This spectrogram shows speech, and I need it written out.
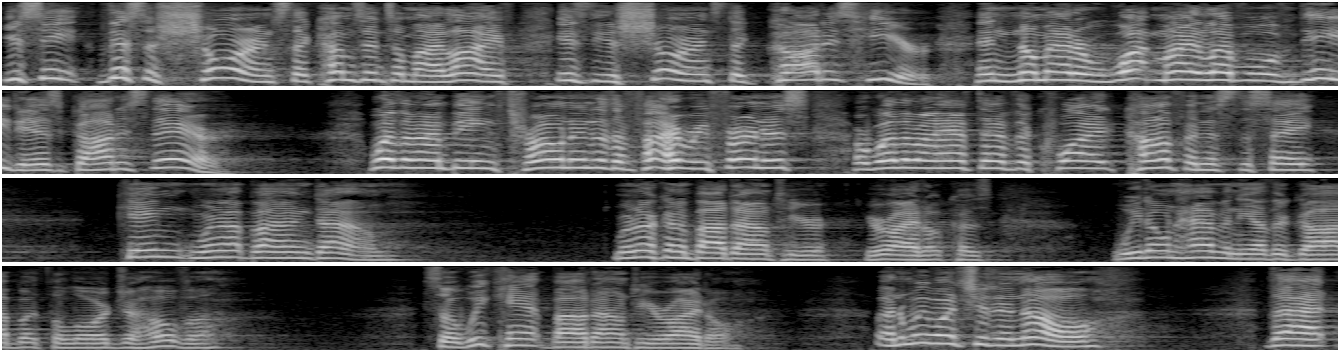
You see, this assurance that comes into my life is the assurance that God is here. And no matter what my level of need is, God is there. Whether I'm being thrown into the fiery furnace or whether I have to have the quiet confidence to say, King, we're not bowing down. We're not going to bow down to your, your idol because we don't have any other God but the Lord Jehovah. So we can't bow down to your idol. And we want you to know that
